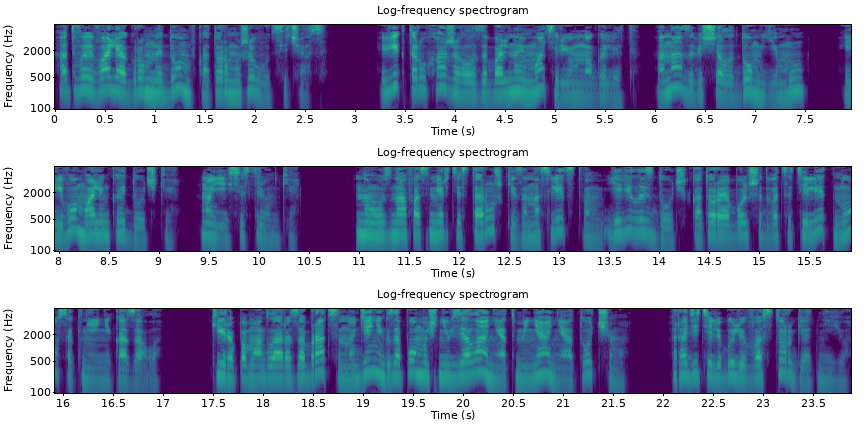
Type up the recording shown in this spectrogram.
отвоевали огромный дом, в котором и живут сейчас. Виктор ухаживал за больной матерью много лет. Она завещала дом ему и его маленькой дочке, моей сестренке. Но узнав о смерти старушки, за наследством явилась дочь, которая больше двадцати лет носа к ней не казала. Кира помогла разобраться, но денег за помощь не взяла ни от меня, ни от отчима. Родители были в восторге от нее.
